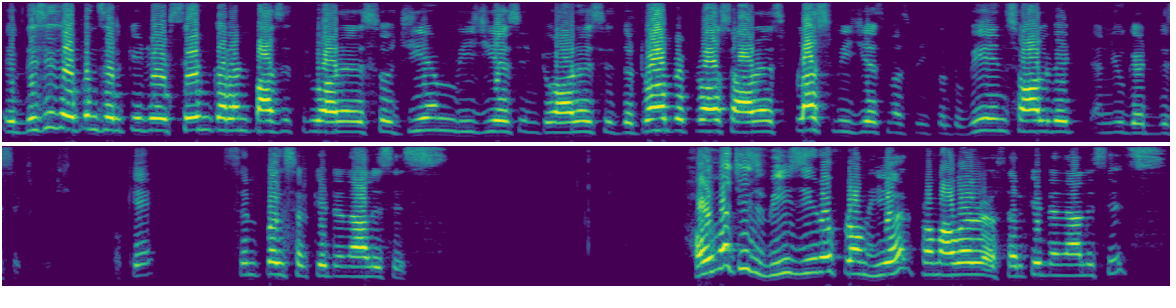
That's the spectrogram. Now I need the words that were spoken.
If this is open circuited same current passes through RS so GM VGS into RS is the drop across RS plus VGS must be equal to V in solve it and you get this expression okay. Simple circuit analysis. How much is V0 from here from our circuit analysis?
